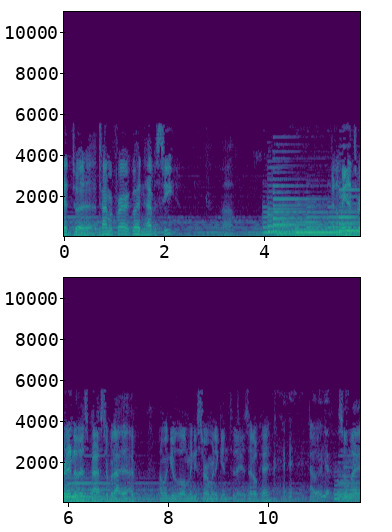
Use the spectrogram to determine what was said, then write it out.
As we head to a, a time of prayer, go ahead and have a seat. Um, I don't mean to turn into this, Pastor, but I, I, I'm going to give a little mini sermon again today. Is that okay? Hallelujah. So my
